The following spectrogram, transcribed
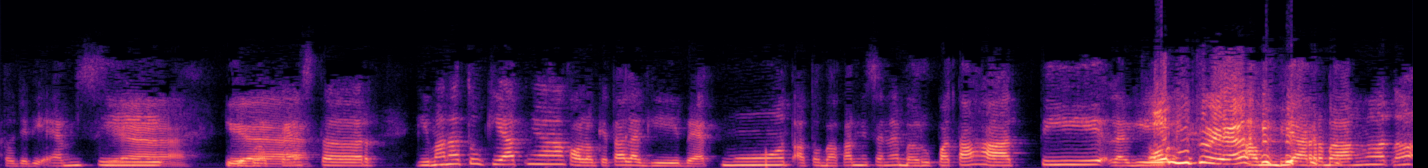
atau jadi MC, ya jadi ya broadcaster. Gimana tuh kiatnya kalau kita lagi bad mood atau bahkan misalnya baru patah hati, lagi oh gitu ya ambiar banget, eh,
